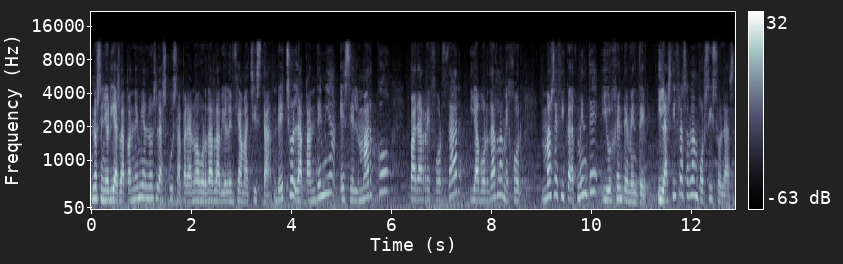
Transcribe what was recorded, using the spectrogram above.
No, señorías, la pandemia no es la excusa para no abordar la violencia machista. De hecho, la pandemia es el marco para reforzar y abordarla mejor más eficazmente y urgentemente. Y las cifras hablan por sí solas.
